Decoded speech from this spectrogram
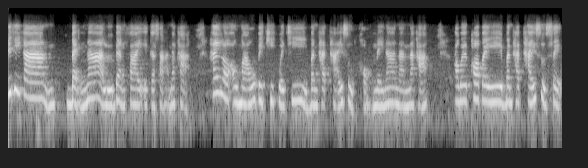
วิธีการแบ่งหน้าหรือแบ่งไฟล์เอกสารนะคะ ให้เราเอาเมาส์ไปคลิกไว้ที่บรรทัดท้ายสุดของในหน้านั้นนะคะ เอาไว้พอไปบรรทัดท้ายสุดเสร็จ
